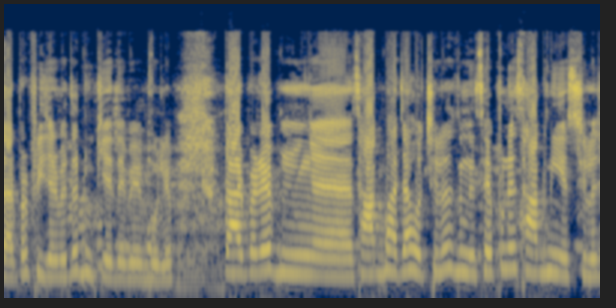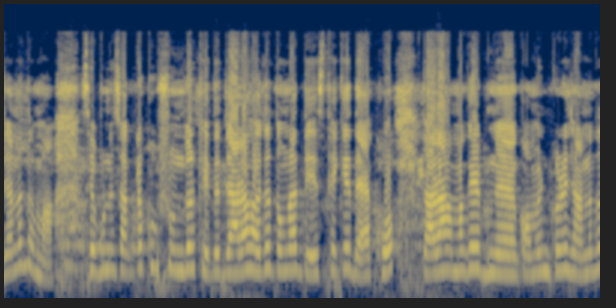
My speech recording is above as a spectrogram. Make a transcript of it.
তারপর ফ্রিজের ভেতর ঢুকিয়ে দেবে বলে। তারপরে শাক ভাজা হচ্ছিল সেপুনে শাক নিয়ে এসেছিল, জানো তো মা? সেপুনে শাকটা খুব সুন্দর খেতে। যারা হয়তো তোমরা দেশ থেকে দেখো, তারা আমাকে কমেন্ট করে জানাতো,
